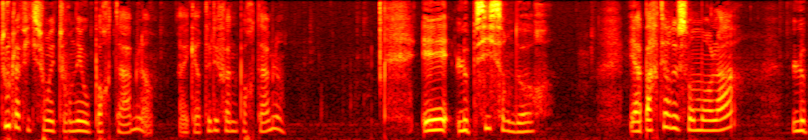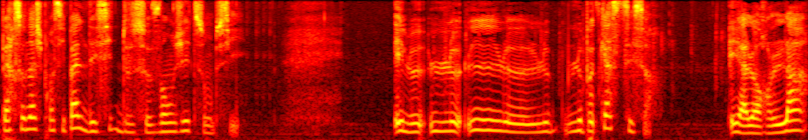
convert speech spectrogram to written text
toute la fiction est tournée au portable, avec un téléphone portable, et le psy s'endort. Et à partir de ce moment-là, le personnage principal décide de se venger de son psy. Et le, podcast, c'est ça. Et alors là,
